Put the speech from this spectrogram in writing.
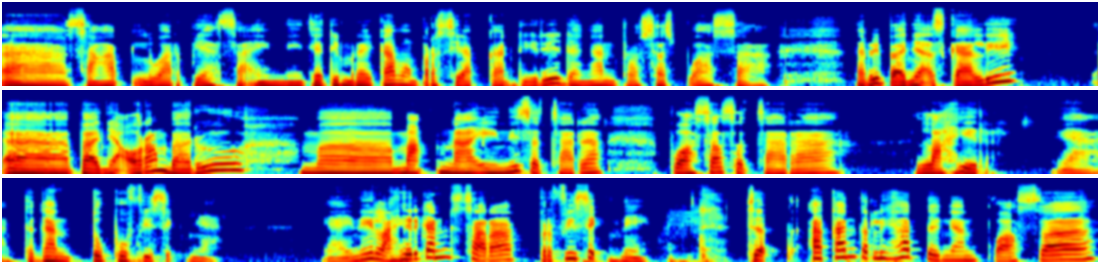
uh, sangat luar biasa ini. Jadi mereka mempersiapkan diri dengan proses puasa. Tapi banyak sekali uh, banyak orang baru memaknai ini secara puasa secara lahir ya dengan tubuh fisiknya. Ya, ini lahir kan secara berfisik nih. Akan terlihat dengan puasa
